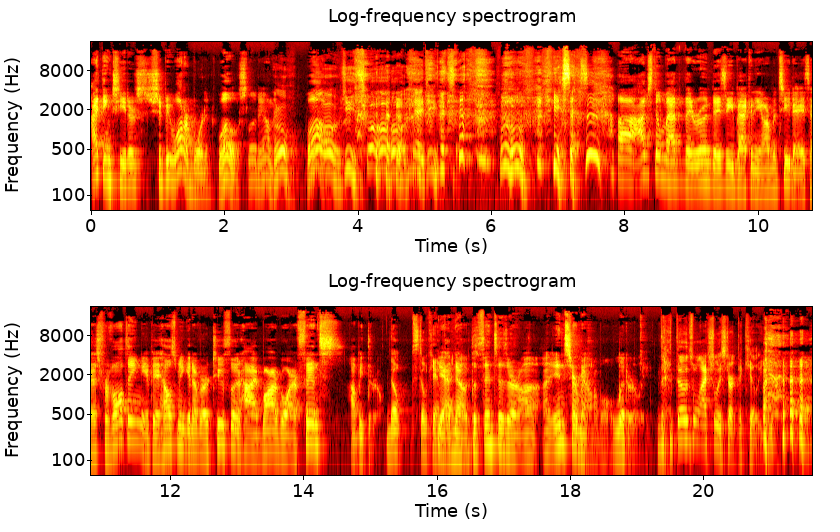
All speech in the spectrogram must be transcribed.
I think cheaters should be waterboarded. Whoa, slow down there. Oh, Whoa. whoa, jeez. Whoa, okay, jeez. he says, uh, I'm still mad that they ruined DayZ back in the Arma 2 days. As for vaulting, if it helps me get over a two foot high barbed wire fence, I'll be thrilled. Nope, still can't. Yeah, no, the fences are uh, insurmountable, literally. Those will actually start to kill you.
